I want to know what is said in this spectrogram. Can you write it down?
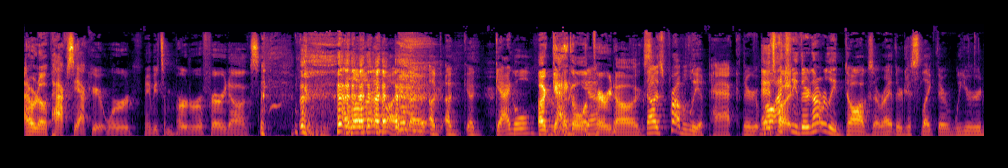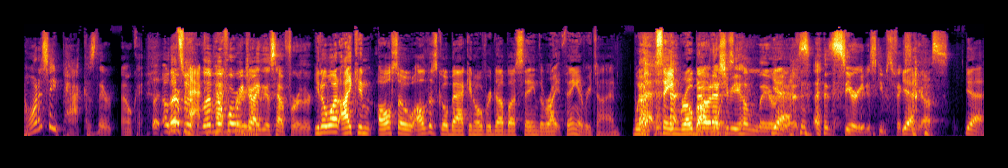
I don't know if pack's the accurate word. Maybe it's a murder of prairie dogs. I love, I know, I love that. A, a, a gaggle. a gaggle of prairie dogs. No, it's probably a pack. They're well, probably- actually, they're not really dogs, though, right? They're just like they're weird. I want to say pack because they're okay. Oh, they're pack, pack before we drag dogs. this out further, You know what? I can also. I'll just go back and overdub us saying the right thing every time with that same robot. that would voice. actually be hilarious. Yeah. Siri just keeps fixing Yeah. us. yeah,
